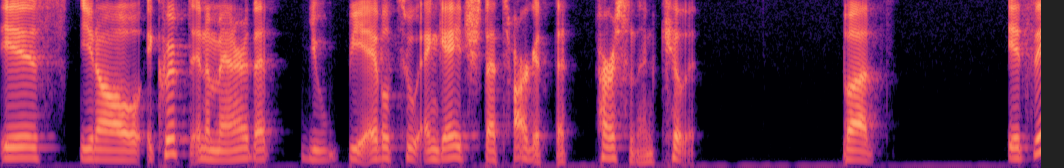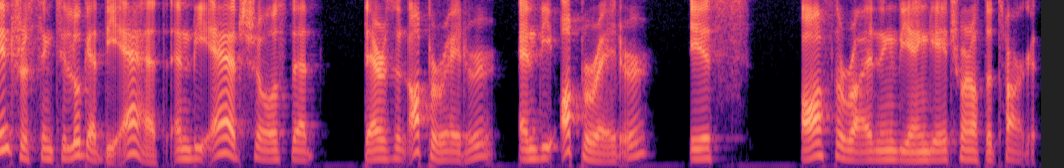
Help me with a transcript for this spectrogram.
is you know equipped in a manner that you be able to engage that target, that person, and kill it. But it's interesting to look at the ad, and the ad shows that there's an operator, and the operator is authorizing the engagement of the target.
